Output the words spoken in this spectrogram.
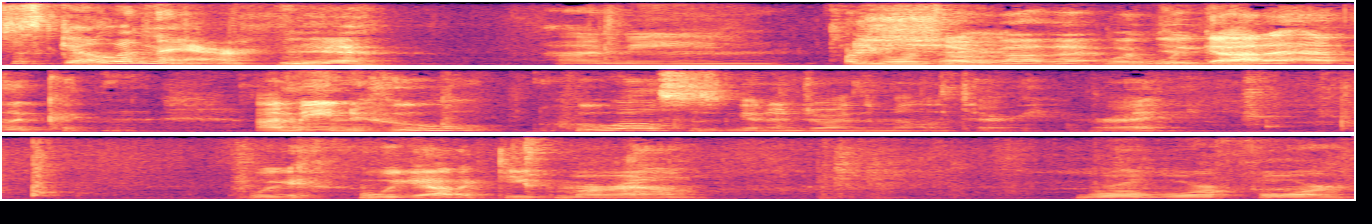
Just go in there. Yeah. I mean, are you want to talk about that? What we gotta have the. I mean, who who else is gonna join the military, right? We we gotta keep them around. World War Four,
